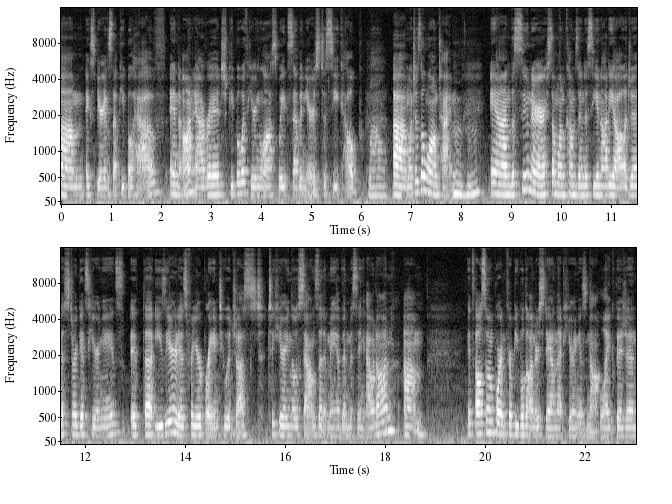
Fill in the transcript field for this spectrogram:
um, experience that people have. And on average, people with hearing loss wait seven years to seek help, Wow. um, which is a long time. Mm-hmm. And the sooner someone comes in to see an audiologist or gets hearing aids, it, the easier it is for your brain to adjust to hearing those sounds that it may have been missing out on. Um, it's also important for people to understand that hearing is not like vision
